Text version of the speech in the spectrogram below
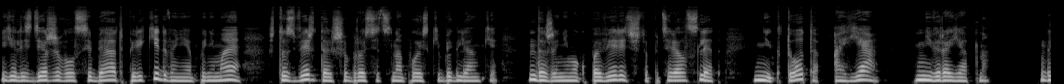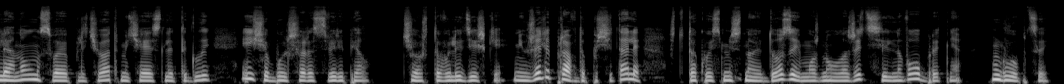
Еле сдерживал себя от перекидывания, понимая, что зверь дальше бросится на поиски беглянки. Даже не мог поверить, что потерял след. Не кто-то, а я. Невероятно. Глянул на свое плечо, отмечая след иглы, и еще больше рассверепел. Чёртовы людишки. Неужели правда посчитали, что такой смешной дозой можно уложить сильного оборотня? Глупцы.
